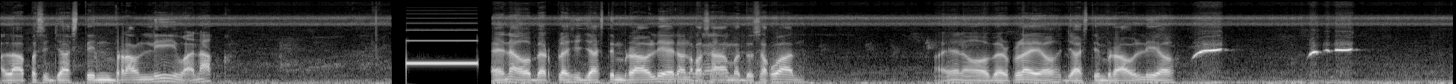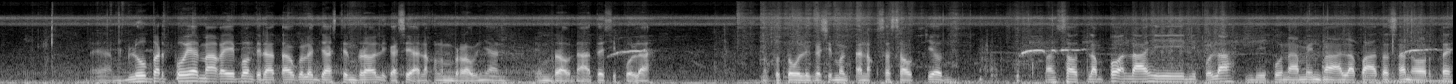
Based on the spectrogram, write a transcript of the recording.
Wala pa si Justin Brownlee, yung anak. Ayan na, overplay si Justin Brownlee, ano, nakasama doon sa Kwan. Ayan o, overplay oh, Justin Brownlee oh. Ayan, Bluebird po yan mga kaibon, tinatawag ko lang Justin Brownlee kasi anak ng brown yan. Yung brown natin, si Pula. Naputulin kasi mag-anak sa south yon. Ang south lang po ang lahi ni Pula, hindi po namin maalapatan sa norte.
